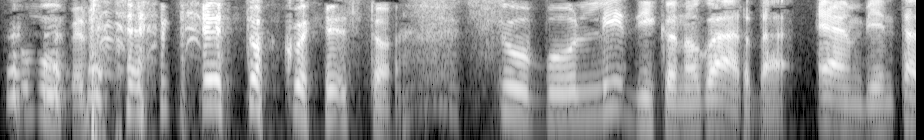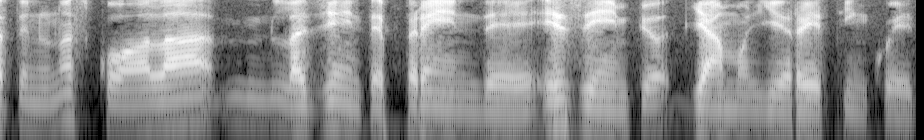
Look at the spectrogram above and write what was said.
Comunque, detto questo, su Bully dicono, guarda, è ambientato in una scuola, la gente prende esempio, diamogli rating que-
